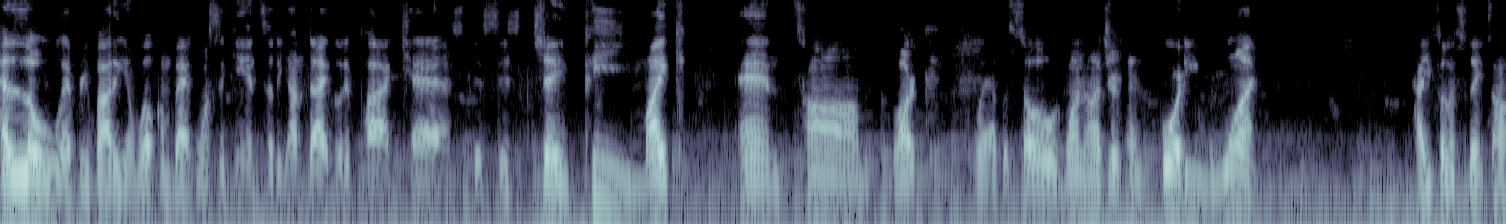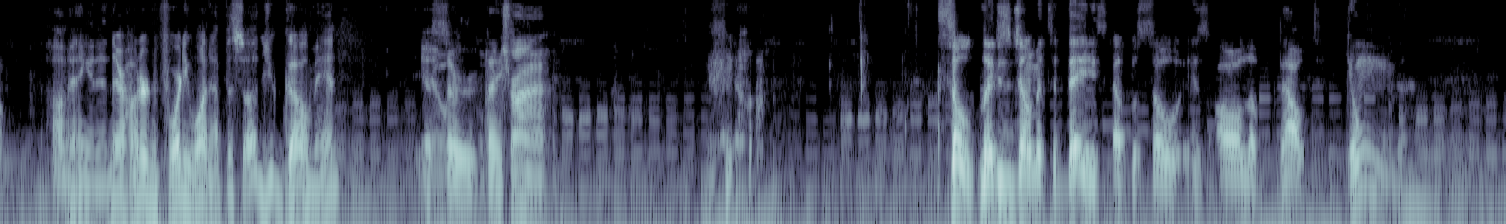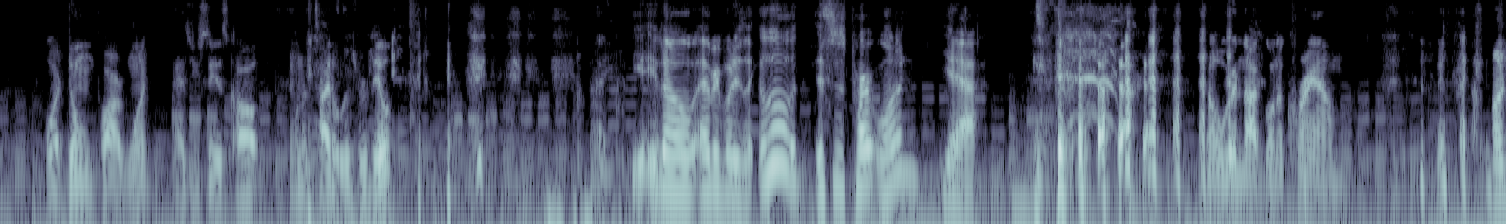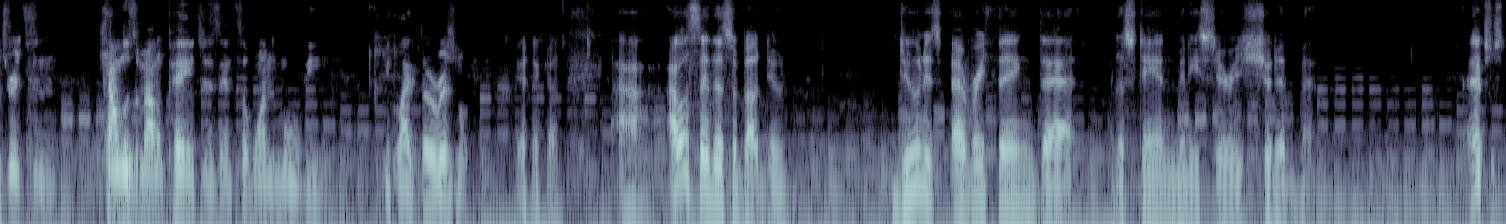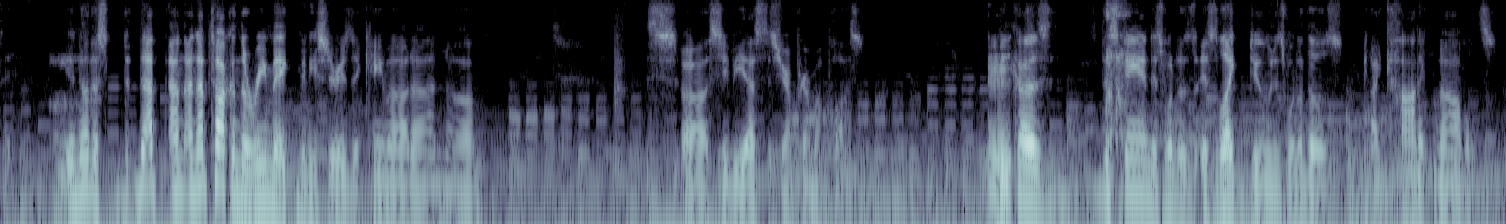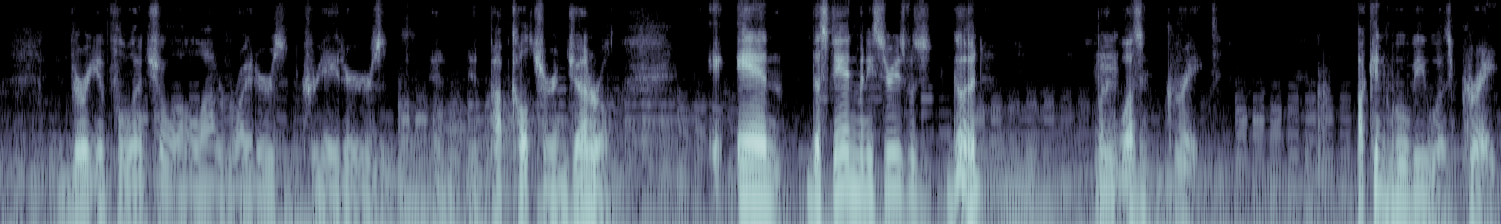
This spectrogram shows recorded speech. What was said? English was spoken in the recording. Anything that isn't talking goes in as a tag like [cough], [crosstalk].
Hello, everybody, and welcome back once again to the Undiluted Podcast. This is JP, Mike, and Tom Clark with episode 141. How you feeling today, Tom? Oh, I'm hanging in there. 141 episodes. You go, man. Yes, Yeah, sir. I'm Thanks. trying. [laughs] So, ladies and gentlemen, today's episode is all about Dune, or Dune Part One, as you see it's called when the title is revealed. [laughs] You know, everybody's like, "Oh, this is part one." Yeah. [laughs] no, we're not going to cram [laughs] hundreds and countless amount of pages into one movie like the original. uh, I will say this about Dune. Dune is everything that the Stand miniseries should have been. Interesting. You know this, not, and I'm talking the remake miniseries that came out on um, uh, CBS this year on Paramount Plus. Mhm. because the stand is one of those, is like dune is one of those iconic novels very influential on a lot of writers and creators and and, and pop culture in general and the stand miniseries was good but it Mhm. wasn't great fucking movie was great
